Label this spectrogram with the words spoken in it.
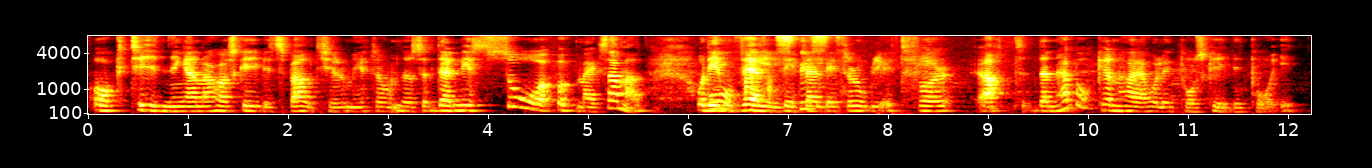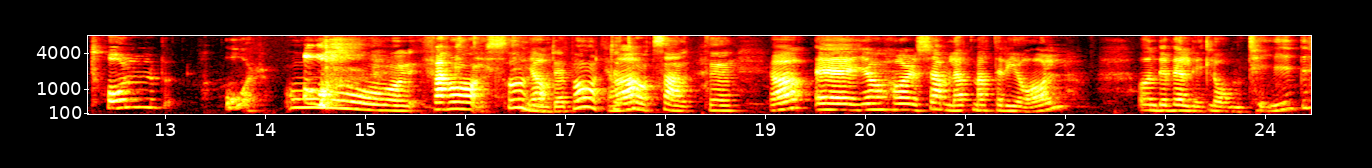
Och tidningarna har skrivit spaltkilometer om den, så den är så uppmärksammad. Och det är Åh, väldigt, väldigt roligt för att den här boken har jag hållit på och skrivit på i 12 år. Åh, Faktiskt, vad underbart Ja. trots allt. eh, Ja, eh, jag har samlat material under väldigt lång tid.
